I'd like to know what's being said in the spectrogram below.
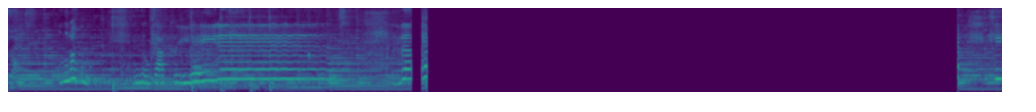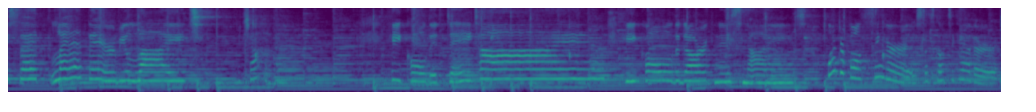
your eyes and then open them. And then God created the He said, Let there be light. Good job. He called it daytime. He called the darkness night. Wonderful singers. Let's go together.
